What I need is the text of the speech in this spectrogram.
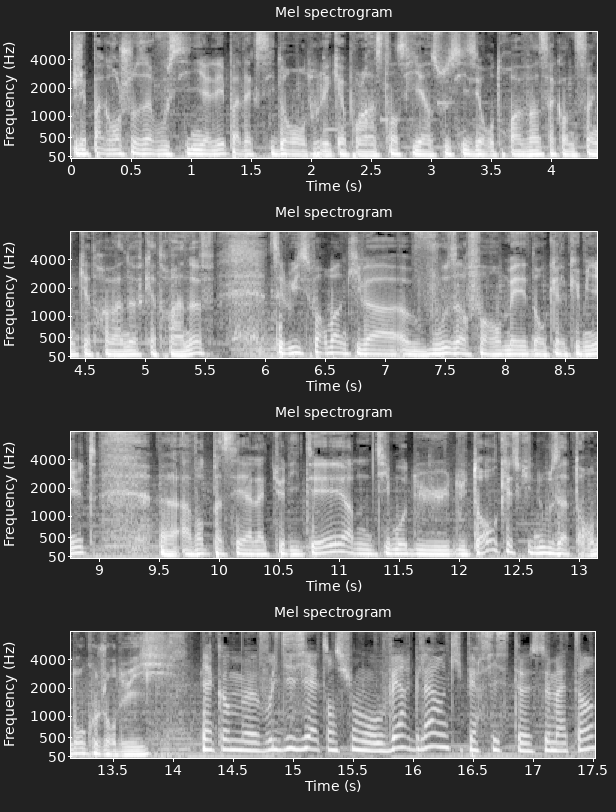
j'ai pas grand chose à vous signaler, pas d'accident en tous les cas pour l'instant. S'il y a un souci, 03 20 55 89 89. C'est Louise Forbin qui va vous informer dans quelques minutes. Euh, avant de passer à l'actualité, un petit mot du, du temps. Qu'est-ce qui nous attend donc aujourd'hui? Bien, comme vous le disiez, attention au verglas hein, qui persiste ce matin,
